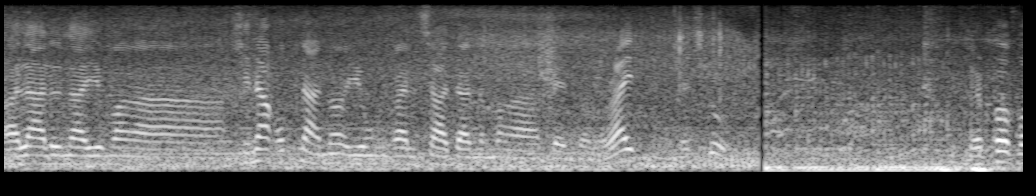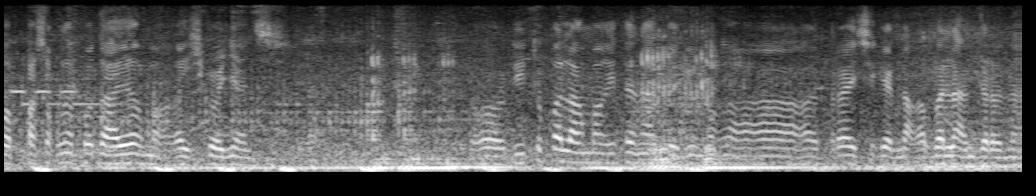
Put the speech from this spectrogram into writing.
Ah, lalo na yung mga sinakop na no? Yung kalsada ng mga vendor. Right let's go. Pero po papasok na po tayo mga ka-Iskoyans so dito pa lang makita natin yung mga tricycle. Nakabalandra na.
